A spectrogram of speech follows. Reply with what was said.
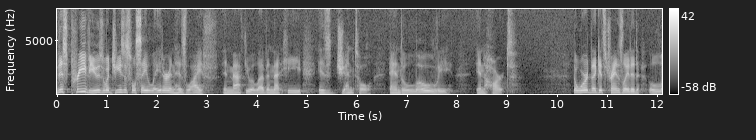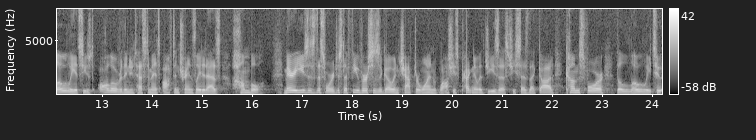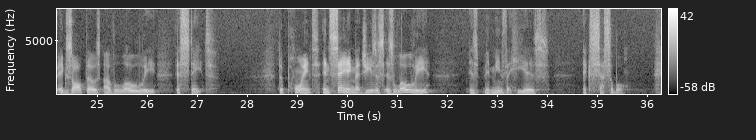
This previews what Jesus will say later in his life in Matthew 11 that he is gentle and lowly in heart. The word that gets translated lowly, it's used all over the New Testament. It's often translated as humble. Mary uses this word just a few verses ago in chapter 1 while she's pregnant with Jesus. She says that God comes for the lowly, to exalt those of lowly estate. The point in saying that Jesus is lowly is it means that he is accessible.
